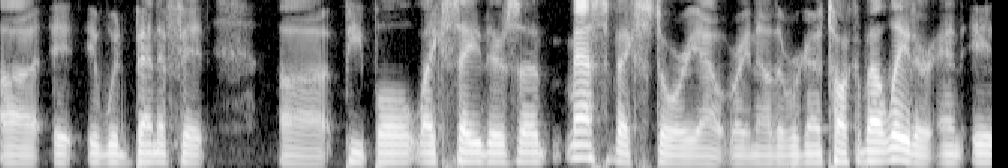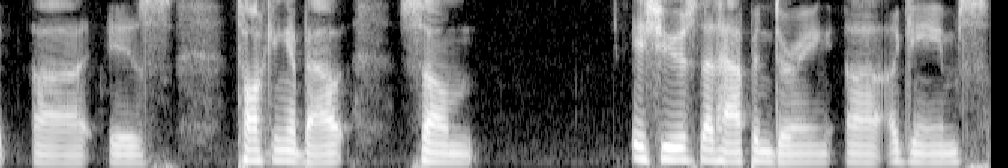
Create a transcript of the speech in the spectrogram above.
uh, it, it would benefit uh, people. Like, say, there's a Mass Effect story out right now that we're going to talk about later, and it uh, is talking about some issues that happened during uh, a game's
